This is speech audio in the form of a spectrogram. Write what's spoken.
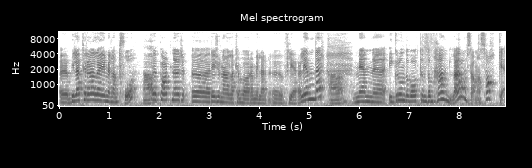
Ja. Eh, Bilaterala är mellan två Ja. eh, partner, eh, regionala kan vara mellan flera länder. Ja. Men i grund och botten de handlar om samma saker.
